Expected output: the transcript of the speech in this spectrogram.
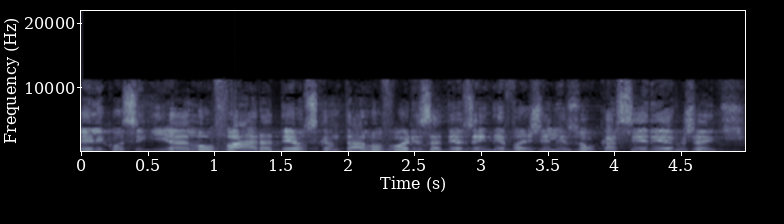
ele conseguia louvar a Deus, cantar louvores a Deus e ainda evangelizou o carcereiro, gente.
